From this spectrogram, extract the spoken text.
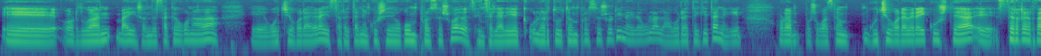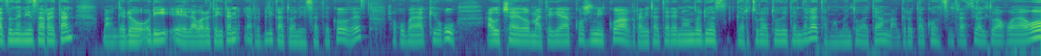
E, orduan, bai, esan dezakeguna da, e, gutxi gora bera, izarretan ikusi dugun prozesua, edo zintzeliariek ulertu duten prozesu hori, nahi dugula laboratekitan egin. Orduan, pos, guazen, gutxi gora bera ikustea, e, zer gertatzen den izarretan, ba, gero hori e, laboratekitan erreplikatu alizateko, ez? Oso, badakigu, hautsa edo materia kosmikoa gravitatearen ondorioz gerturatu egiten dela, eta momentu batean, ba, gero eta konzentrazio altuagoa dago,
